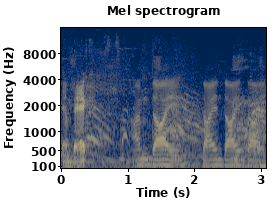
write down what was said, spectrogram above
I'm back. I'm dying, dying, dying, dying.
